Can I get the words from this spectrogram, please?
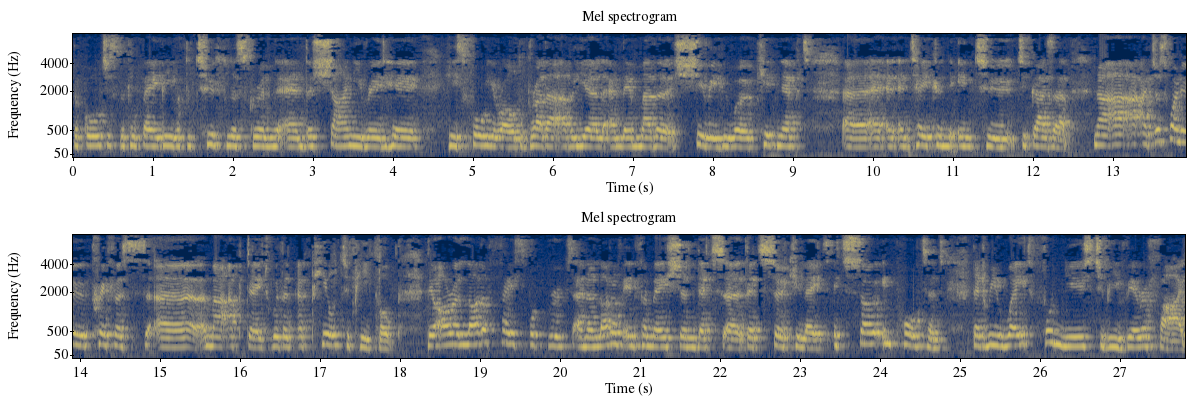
the gorgeous little baby with the toothless grin and the shiny red hair, his four year old brother Ariel and their mother Shiri who were kidnapped uh, and, and, taken into to Gaza. Now I, I just want to preface uh, my update with an appeal to people. There are a lot of of Facebook groups and a lot of information that uh, that circulates. It's so important that we wait for news to be verified.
